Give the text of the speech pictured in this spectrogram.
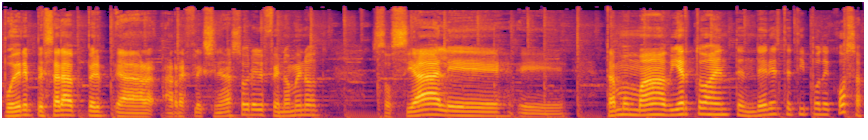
poder empezar a, reflexionar sobre el fenómeno sociales, eh, estamos más abiertos a entender este tipo de cosas.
